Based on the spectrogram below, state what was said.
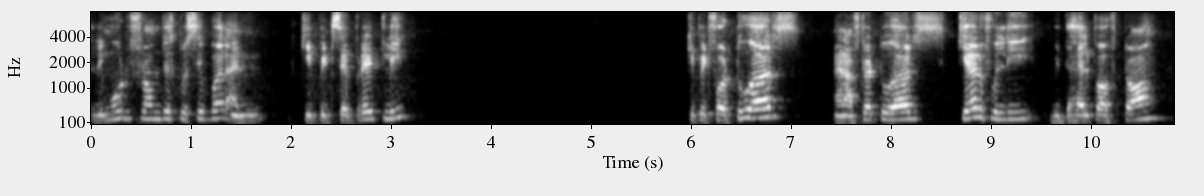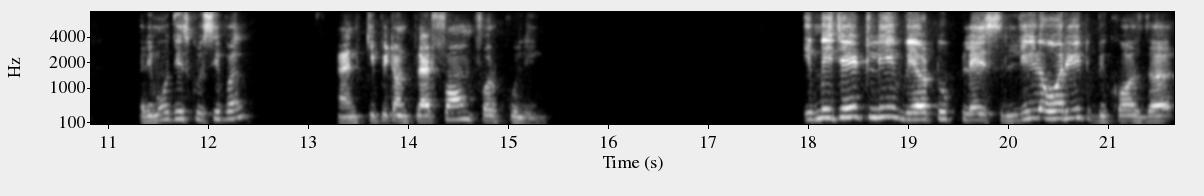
removed from this crucible and keep it separately. Keep it for two hours and after two hours, carefully with the help of tong, remove this crucible and keep it on platform for cooling immediately we have to place lead over it because the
